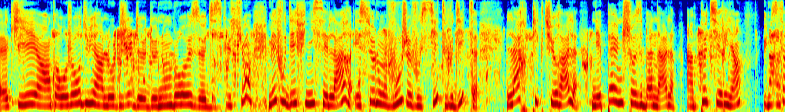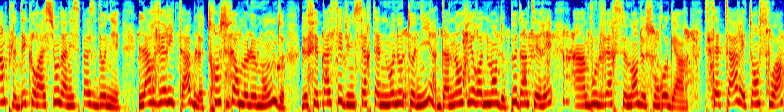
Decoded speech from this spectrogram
euh, qui est encore aujourd'hui un l'objet de, nombreuses discussions, mais vous définissez l'art et selon vous, je vous cite, vous dites, l'art pictural n'est pas une chose banale, un petit rien, une simple décoration d'un espace donné. L'art véritable transforme le monde, le fait passer d'une certaine monotonie, d'un environnement de peu d'intérêt à un bouleversement de son regard. Cet art est en soi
